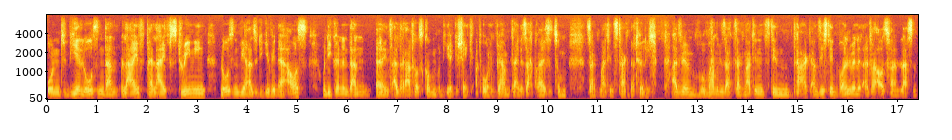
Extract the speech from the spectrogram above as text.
Und wir losen dann live, per Live-Streaming, losen wir also die Gewinner aus und die können dann äh, ins Alte Rathaus kommen und ihr Geschenk abholen. Wir haben kleine Sachpreise zum St. Martinstag natürlich. Also wir haben gesagt, St. Martins, den Tag an sich, den wollen wir nicht einfach ausfallen lassen.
